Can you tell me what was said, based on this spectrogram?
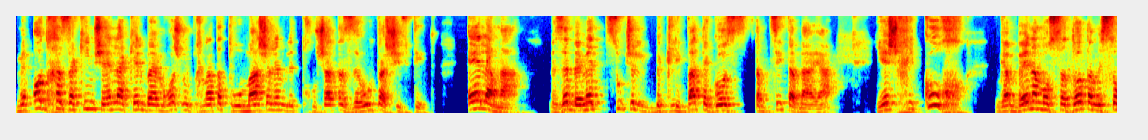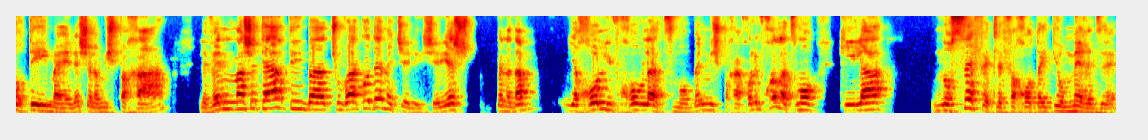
מאוד חזקים שאין להקל בהם ראש מבחינת התרומה שלהם לתחושת הזהות השבטית. אלא מה? וזה באמת סוג של בקליפת אגוז תמצית הבעיה, יש חיכוך גם בין המוסדות המסורתיים האלה של המשפחה לבין מה שתיארתי בתשובה הקודמת שלי, שיש בן אדם יכול לבחור לעצמו, בן משפחה יכול לבחור לעצמו קהילה נוספת לפחות, הייתי אומר את זה,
